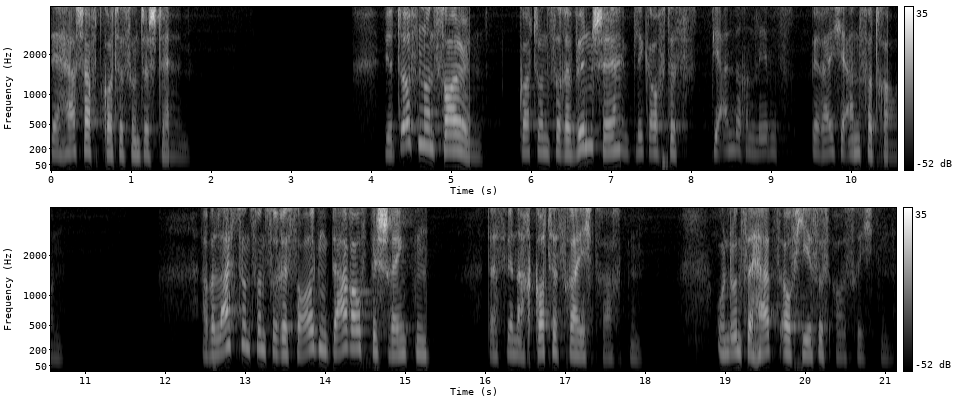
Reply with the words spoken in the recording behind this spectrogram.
der Herrschaft Gottes unterstellen. Wir dürfen und sollen Gott unsere Wünsche im Blick auf das, die anderen Lebensbereiche anvertrauen. Aber lasst uns unsere Sorgen darauf beschränken, dass wir nach Gottes Reich trachten und unser Herz auf Jesus ausrichten.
